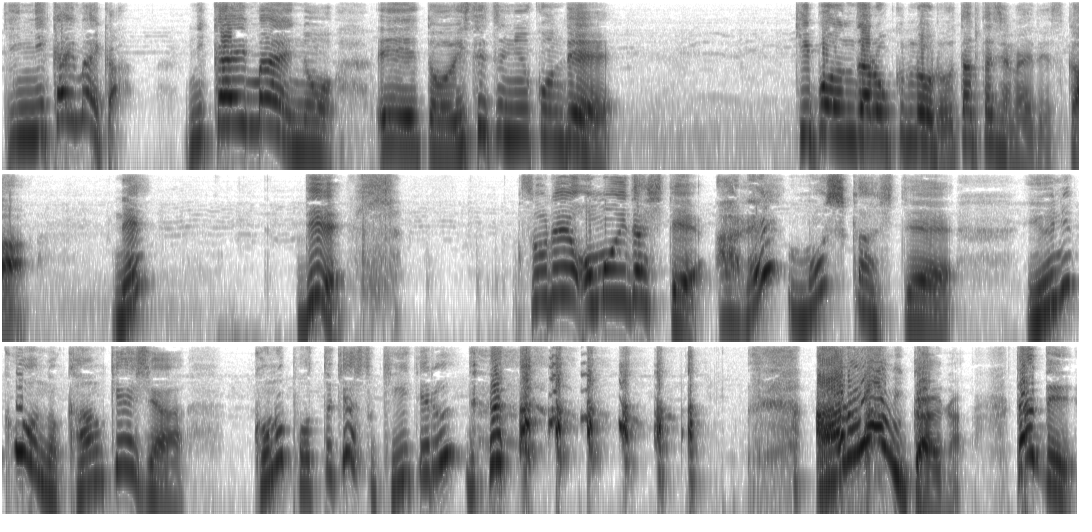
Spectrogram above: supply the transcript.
ー、2回前か。2回前の、えっ、ー、と、一節入魂で、キーポンザロックンロール歌ったじゃないですか。ね？で、それ思い出して、あれ？もしかして、ユニコーンの関係者、このポッドキャスト聞いてる？あらみたいな。だって、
